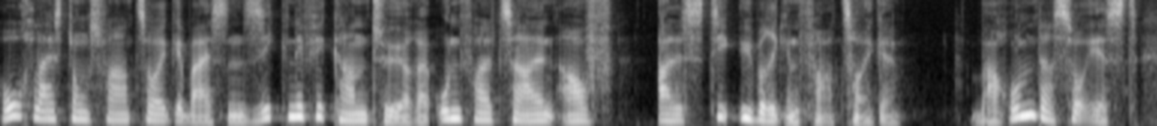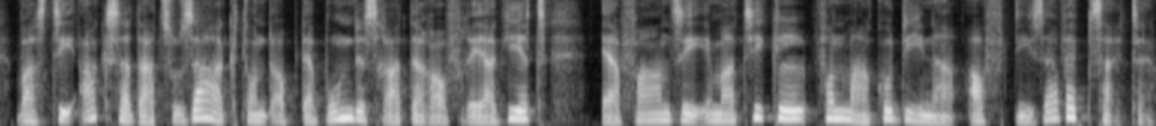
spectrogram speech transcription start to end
Hochleistungsfahrzeuge weisen signifikant höhere Unfallzahlen auf als die übrigen Fahrzeuge. Warum das so ist, was die AXA dazu sagt und ob der Bundesrat darauf reagiert, erfahren Sie im Artikel von Marco Diener auf dieser Webseite.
